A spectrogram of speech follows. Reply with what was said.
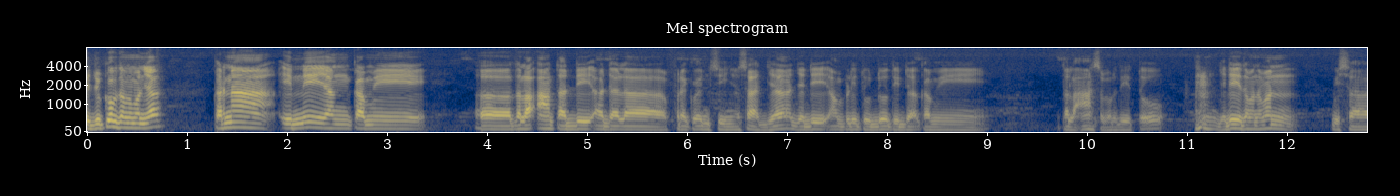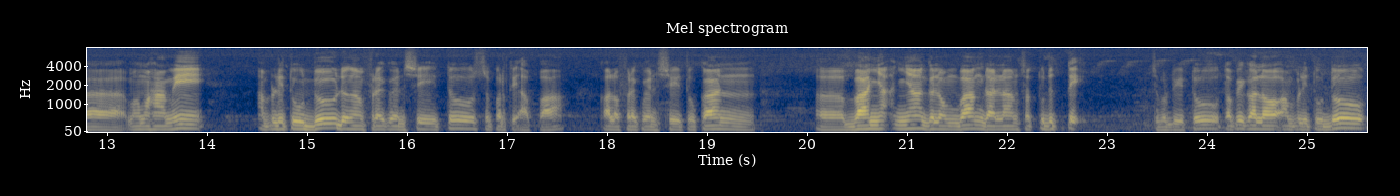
Oke, cukup teman-teman ya. Karena ini yang kami uh, telah ah, tadi adalah frekuensinya saja, jadi amplitudo tidak kami telah seperti itu. jadi teman-teman bisa memahami amplitudo dengan frekuensi itu seperti apa. Kalau frekuensi itu kan uh, banyaknya gelombang dalam satu detik seperti itu. Tapi kalau amplitudo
